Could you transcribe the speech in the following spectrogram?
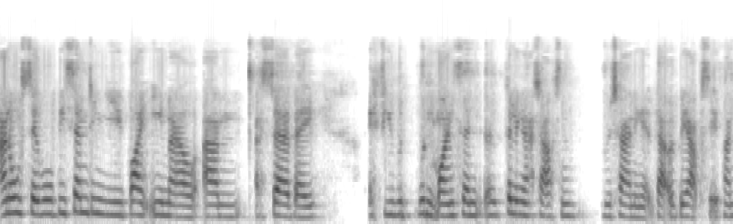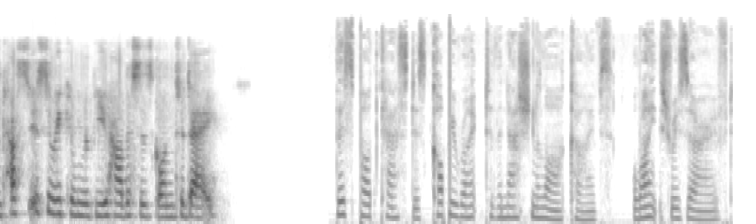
And also, we'll be sending you by email um, a survey. If you would, wouldn't mind send, uh, filling that out and returning it, that would be absolutely fantastic, so we can review how this has gone today. This podcast is copyright to the National Archives, rights reserved.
